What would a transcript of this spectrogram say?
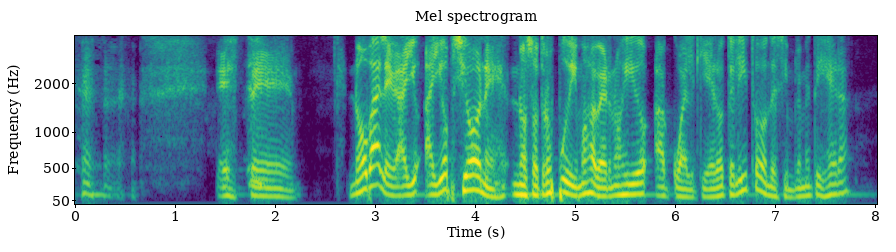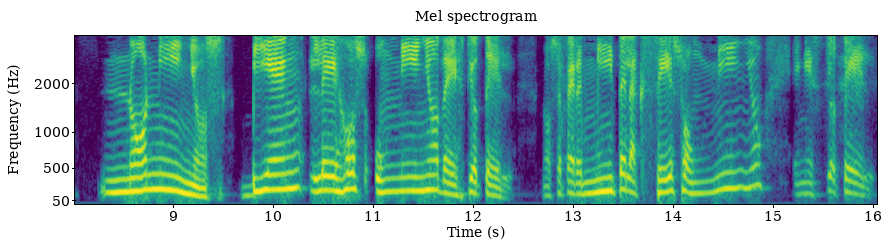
este, no vale, hay, hay opciones. Nosotros pudimos habernos ido a cualquier hotelito donde simplemente dijera, no niños, bien lejos un niño de este hotel. No se permite el acceso a un niño en este hotel.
